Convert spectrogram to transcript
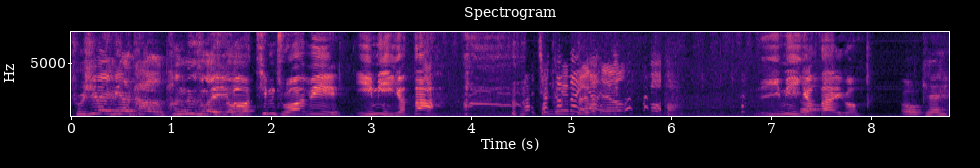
조심해 그냥 다 박는 수가 있어 이거 팀 조합이 이미 이겼다 아, 잠깐만 야 이미 이겼다 이거 오케이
